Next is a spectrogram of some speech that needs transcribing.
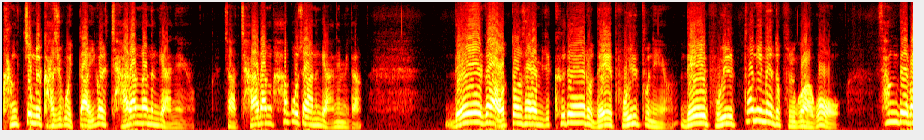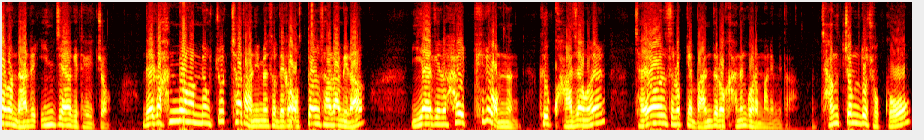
강점을 가지고 있다. 이걸 자랑하는 게 아니에요. 자, 자랑하고자 하는 게 아닙니다. 내가 어떤 사람인지 그대로 내 보일 뿐이에요. 내 보일 뿐임에도 불구하고 상대방은 나를 인지하게 돼 있죠. 내가 한 명 한명 쫓아다니면서 내가 어떤 사람이라 이야기를 할 필요 없는 그 과정을 자연스럽게 만들어 가는 거란 말입니다. 장점도 좋고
